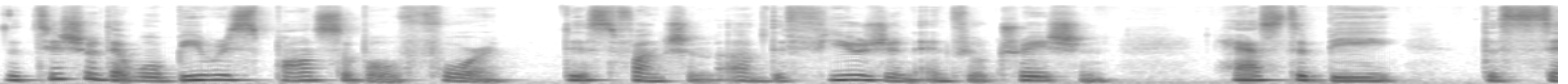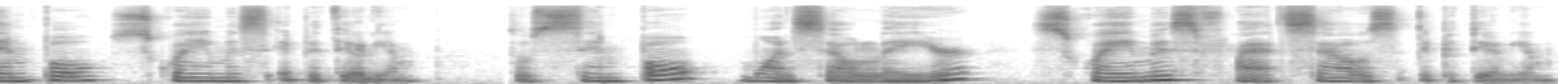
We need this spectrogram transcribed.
The tissue that will be responsible for this function of diffusion and filtration has to be the simple squamous epithelium. So simple one cell layer, squamous flat cells epithelium.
